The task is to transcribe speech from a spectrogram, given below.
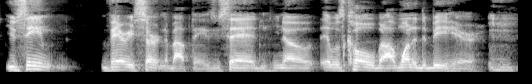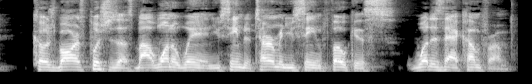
You seem very certain about things. You said, you know, it was cold, but I wanted to be here. Coach Barnes pushes us, but I want to win. You seem determined. You seem focused. What does that come from?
